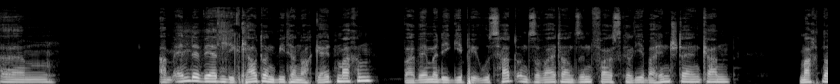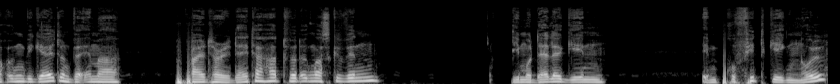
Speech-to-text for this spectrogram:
ähm, am Ende werden die Cloud-Anbieter noch Geld machen, weil wer immer die GPUs hat und so weiter und sinnvoll skalierbar hinstellen kann, macht noch irgendwie Geld und wer immer Proprietary Data hat, wird irgendwas gewinnen. Die Modelle gehen im Profit gegen Null.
